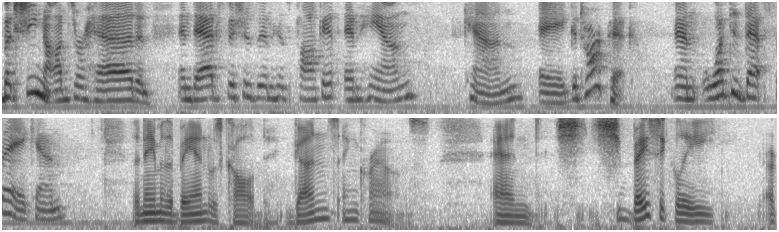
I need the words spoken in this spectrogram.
But she nods her head, and and Dad fishes in his pocket and hands Ken a guitar pick. And what did that say, Ken? The name of the band was called Guns and Crowns, and she, she basically, uh,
